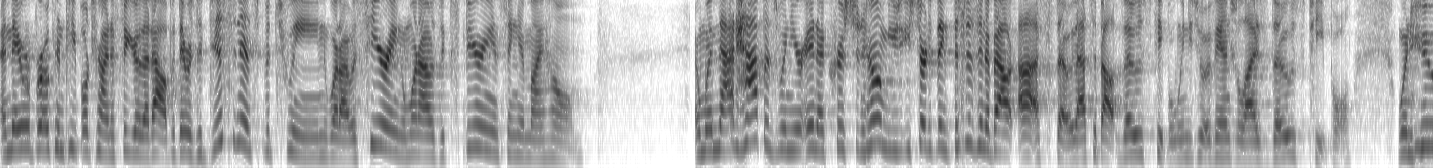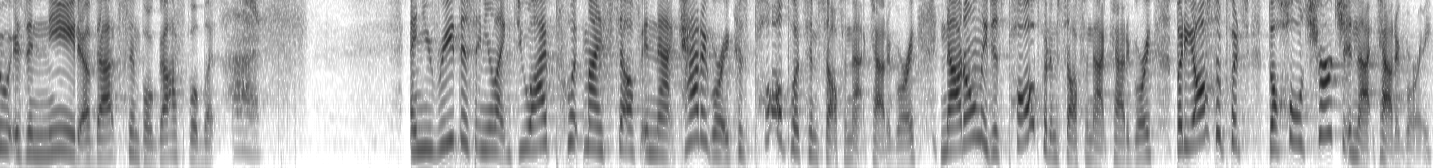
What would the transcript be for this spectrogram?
And they were broken people trying to figure that out. But there was a dissonance between what I was hearing and what I was experiencing in my home. And when that happens, when you're in a Christian home, you, you, start to think, this isn't about us, though. That's about those people. We need to evangelize those people. When who is in need of that simple gospel but us? And you read this and you're like, do I put myself in that category? Because Paul puts himself in that category. Not only does Paul put himself in that category, but he also puts the whole church in that category.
